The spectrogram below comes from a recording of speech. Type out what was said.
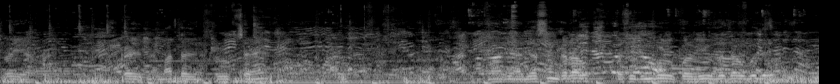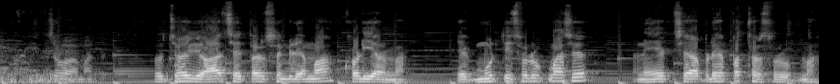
જોઈએ આપણે કઈ માતાજીનું સ્વરૂપ છે માતાજીના દર્શન કરાવું પછી ડુંગર ઉપર વ્યૂ બતાવું બધું. જોવા માટે. તો જોઈ લો આ છે તરસંગડીયામાં ખોડિયારમાં. એક મૂર્તિ સ્વરૂપમાં છે અને એક છે આપણે પથ્થર સ્વરૂપમાં.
